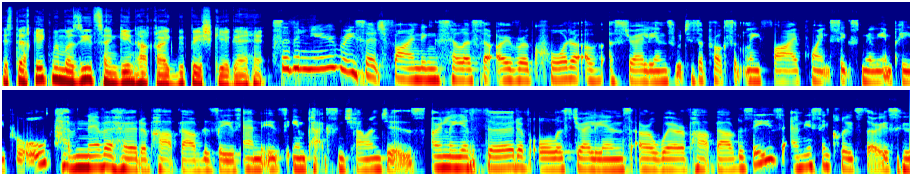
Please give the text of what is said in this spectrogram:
اس تحقیق میں مزید سنگین حقائق بھی پیش کیے گئے ہیں۔ So the new research finding tell us that over a quarter of Australians which is approximately 5.6 million people have never heard of heart valve disease and its impacts and challenges only a third of all Australians are aware of heart valve disease and this includes those who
